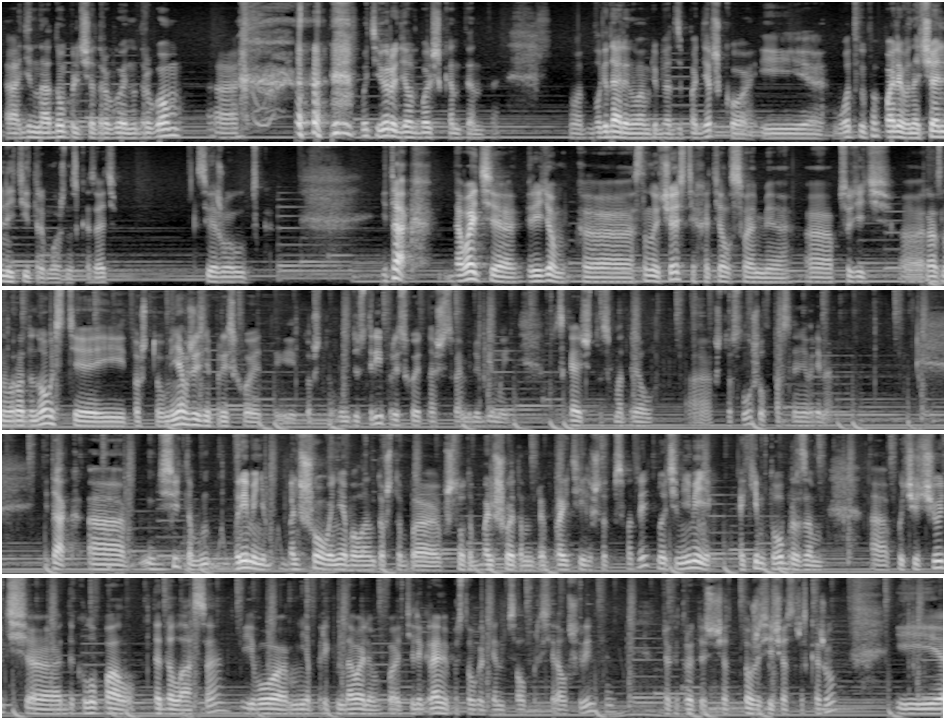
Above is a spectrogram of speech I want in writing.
Один на одном плече, другой на другом. Мотивирую делать больше контента. Вот, благодарен вам, ребят, за поддержку. И вот вы попали в начальные титры, можно сказать, свежего выпуска. Итак, давайте перейдем к основной части. Хотел с вами а, обсудить а, разного рода новости и то, что у меня в жизни происходит, и то, что в индустрии происходит, нашей с вами любимой. Сказать, что смотрел, а, что слушал в последнее время. Итак, а, действительно, времени большого не было на то, чтобы что-то большое там пройти или что-то посмотреть, но тем не менее, каким-то образом а, по чуть-чуть а, доколупал Теда Ласса. Его мне порекомендовали в Телеграме после того, как я написал про сериал Шринкин, про который я сейчас, тоже сейчас расскажу. И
